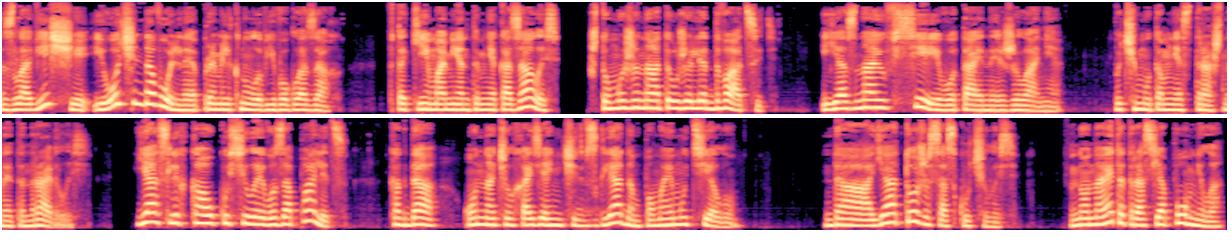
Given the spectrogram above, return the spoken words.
зловещее и очень довольное промелькнуло в его глазах. В такие моменты мне казалось, что мы женаты уже лет двадцать, и я знаю все его тайные желания. Почему-то мне страшно это нравилось. Я слегка укусила его за палец, когда он начал хозяйничать взглядом по моему телу. Да, я тоже соскучилась. Но на этот раз я помнила,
